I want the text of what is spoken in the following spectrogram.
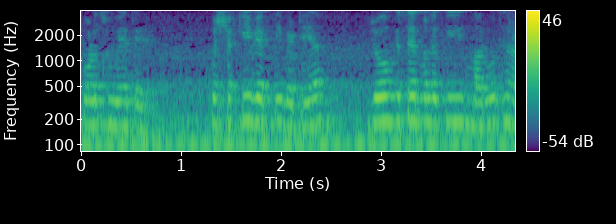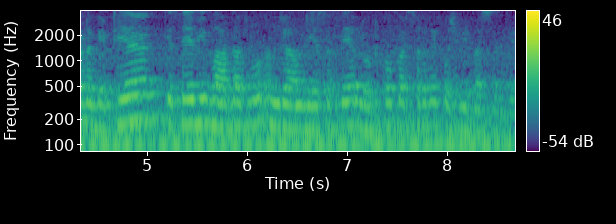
ਪੁਲ ਸੂਏ ਤੇ ਕੁਝ ਸ਼ੱਕੀ ਵਿਅਕਤੀ ਬੈਠੇ ਆ ਜੋ ਕਿਸੇ ਮਤਲਬ ਕਿ ਮਾਰੂ ਹਥਿਆਰਾਂ ਨਾਲ ਬੈਠੇ ਆ ਕਿਸੇ ਵੀ ਵਾਰਦਾਤ ਨੂੰ ਅੰਜਾਮ ਦੇ ਸਕਦੇ ਆ ਲੁੱਟ ਖੋਹ ਕਰ ਸਕਦੇ ਕੁਝ ਵੀ ਕਰ ਸਕਦੇ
